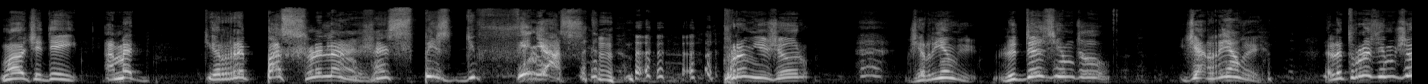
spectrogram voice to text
Moi, j'ai dit Ahmed, tu repasses le linge, espèce du fignasse. Premier jour, j'ai rien vu. Le deuxième jour, j'ai rien vu. Et le troisième jour,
